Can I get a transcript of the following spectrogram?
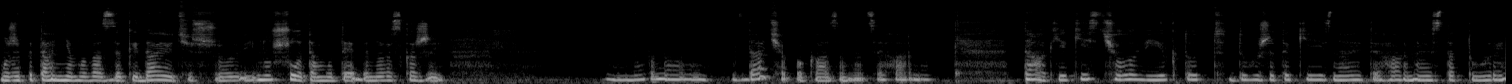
Може, питаннями вас закидають, що, ну що там у тебе, ну розкажи. Ну, воно вдача показана, це гарно. Так, якийсь чоловік тут дуже такий, знаєте, гарної статури.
